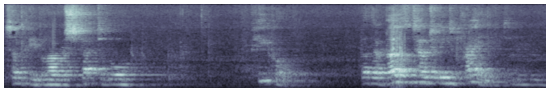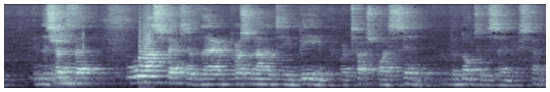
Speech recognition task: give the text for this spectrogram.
some people are respectable people. But they're both totally depraved in the sense that all aspects of their personality and being are touched by sin, but not to the same extent.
